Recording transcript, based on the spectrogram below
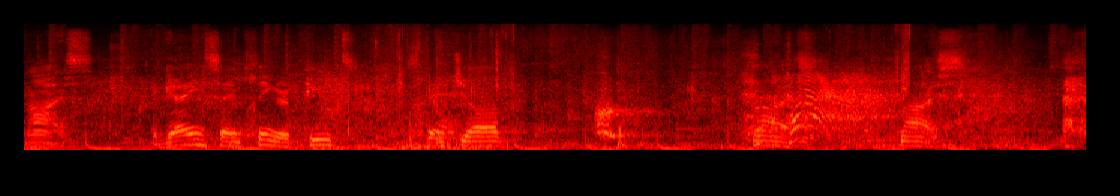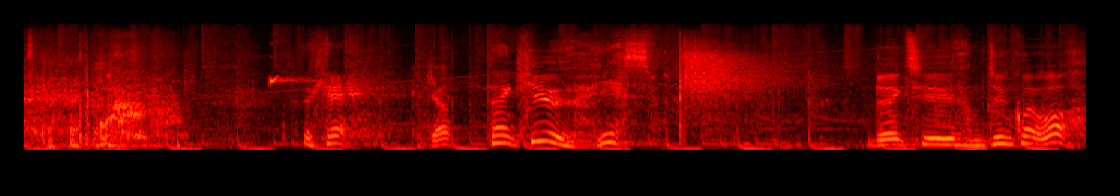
Nice. Again, same thing. Repeat. Good job. Nice. Nice. Okay. Good job. Thank you. Yes. I'm doing too, I'm doing quite well.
